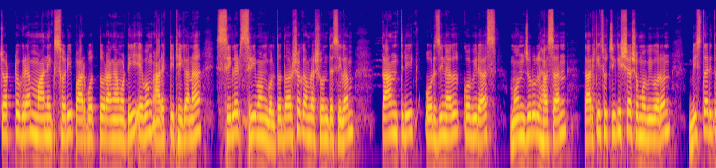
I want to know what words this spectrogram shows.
চট্টগ্রাম মানিকছড়ি পার্বত্য রাঙামাটি এবং আরেকটি ঠিকানা, সিলেট শ্রীমঙ্গল। তো দর্শক, আমরা শুনতেছিলাম তান্ত্রিক অরিজিনাল কবিরাজ মঞ্জুরুল হাসান, তার কিছু চিকিৎসা সমবিবরণ বিস্তারিত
